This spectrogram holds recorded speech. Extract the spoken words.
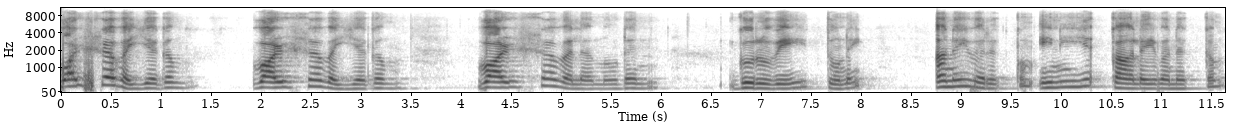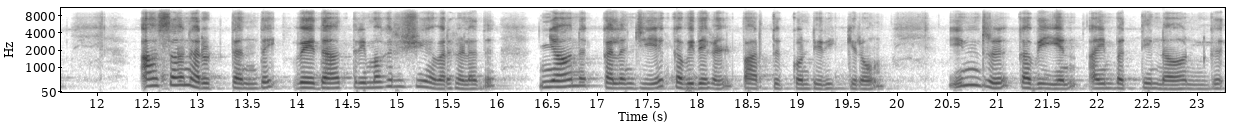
வாழ்க வையகம் வாழ்க வையகம் வாழ்க வளமுடன். குருவே துணை அனைவருக்கும் இனிய காலை வணக்கம். ஆசான் அருட்தந்தை வேதாத்ரி மகரிஷி அவர்களது ஞான கலஞ்சிய கவிதைகள் பார்த்து கொண்டிருக்கிறோம். இன்று கவியன் ஐம்பத்தி நான்கு.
